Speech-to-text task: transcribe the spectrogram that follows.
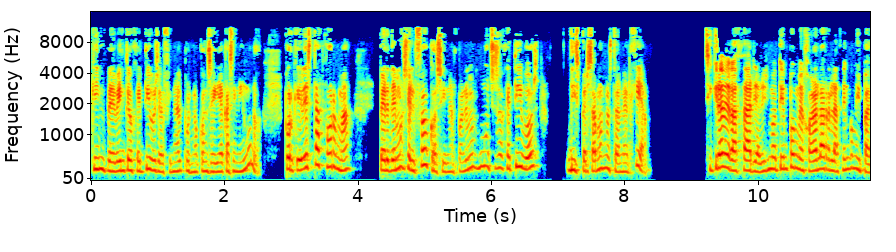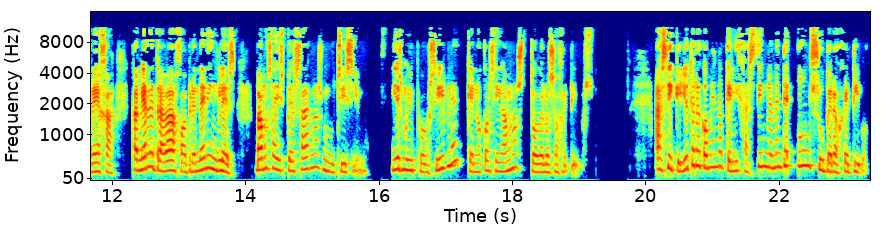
15, 20 objetivos y al final pues no conseguía casi ninguno. Porque de esta forma perdemos el foco. Si nos ponemos muchos objetivos, dispersamos nuestra energía. Si quiero adelgazar y al mismo tiempo mejorar la relación con mi pareja, cambiar de trabajo, aprender inglés, vamos a dispersarnos muchísimo. Y es muy posible que no consigamos todos los objetivos. Así que yo te recomiendo que elijas simplemente un super objetivo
